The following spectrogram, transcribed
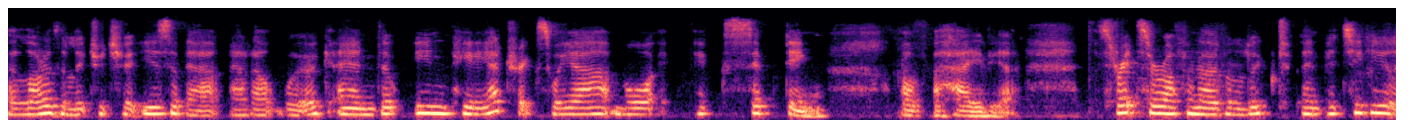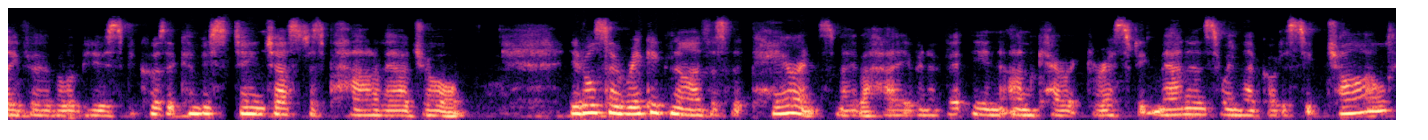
a lot of the literature is about adult work, and that in paediatrics we are more accepting of behaviour. Threats are often overlooked, and particularly verbal abuse, because it can be seen just as part of our job. It also recognises that parents may behave in, a, in uncharacteristic manners when they've got a sick child.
